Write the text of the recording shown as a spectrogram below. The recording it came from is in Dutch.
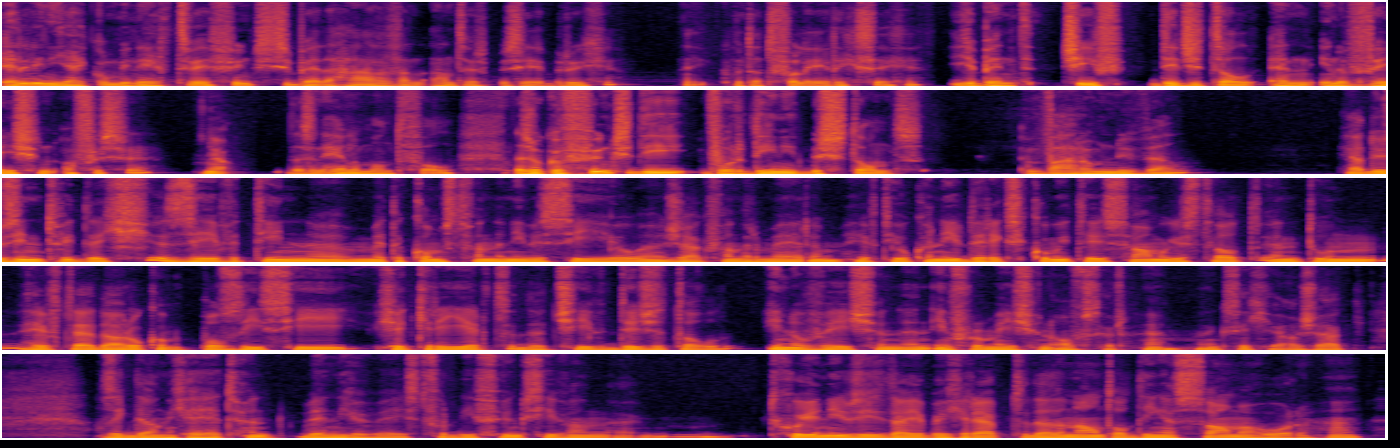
Erwin, jij combineert twee functies bij de haven van Antwerpen-Zeebrugge. Nee, ik moet dat volledig zeggen. Je bent Chief Digital and Innovation Officer. Ja. Dat is een hele mond vol. Dat is ook een functie die voordien niet bestond. En waarom nu wel? Ja, dus in 2017, eh, met de komst van de nieuwe CEO, Jacques van der Meijeren, heeft hij ook een nieuw directiecomité samengesteld. En toen heeft hij daar ook een positie gecreëerd, de Chief Digital Innovation and Information Officer. En ik zeg, ja Jacques, als ik dan geheadhunt ben geweest voor die functie van... Eh, het goede nieuws is dat je begrijpt dat een aantal dingen samenhoren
